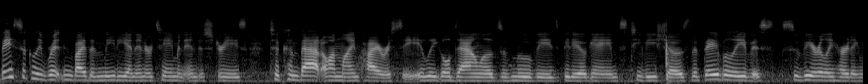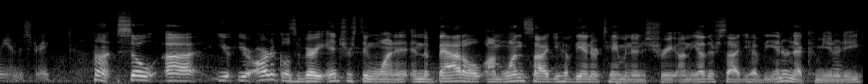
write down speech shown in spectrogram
basically written by the media and entertainment industries to combat online piracy, illegal downloads of movies, video games, TV shows that they believe is severely hurting the industry. Huh. So uh, your, your article is a very interesting one. In the battle, on one side you have the entertainment industry, on the other side you have the internet community.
